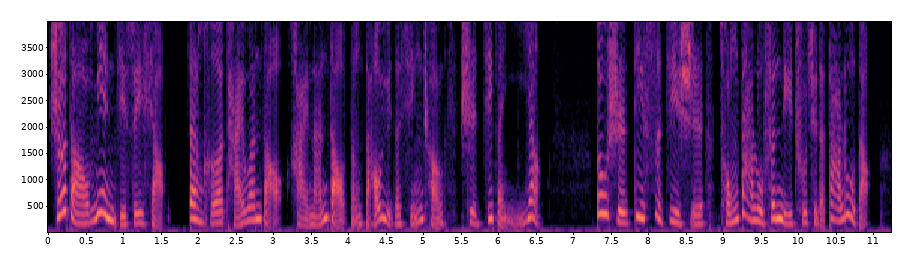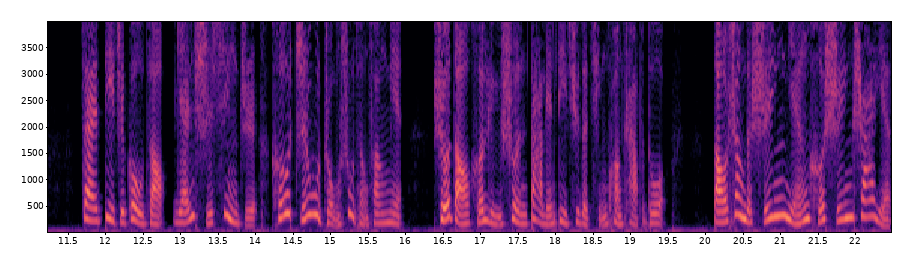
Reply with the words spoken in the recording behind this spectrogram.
蛇岛面积虽小，但和台湾岛、海南岛等岛屿的形成是基本一样，都是第四纪时从大陆分离出去的大陆岛。在地质构造、岩石性质和植物种数等方面，蛇岛和旅顺、大连地区的情况差不多。岛上的石英岩和石英砂岩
